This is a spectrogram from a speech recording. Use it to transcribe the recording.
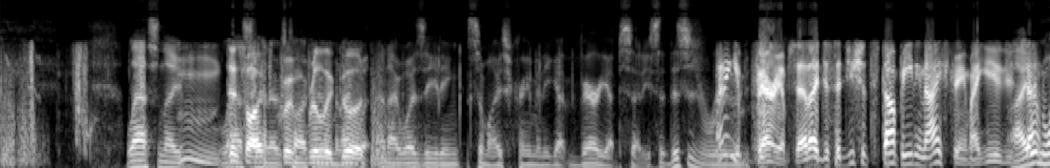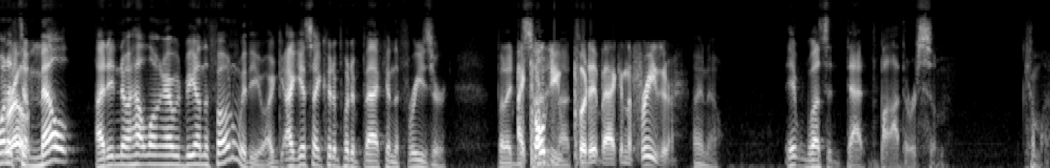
last night, mm, last this night ice I was talking really to him good. and I, and I, was eating some ice cream, and he got very upset. He said, "This is rude." I didn't get very upset. I just said you should stop eating ice cream. I, I didn't want gross. it to melt. I didn't know how long I would be on the phone with you. I, I guess I could have put it back in the freezer, but I I told you put it back in the freezer. I know. It wasn't that bothersome. Come on.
